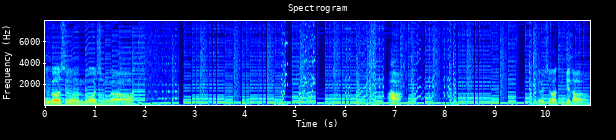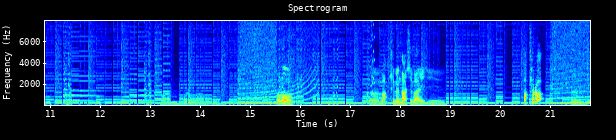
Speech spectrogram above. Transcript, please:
이것은 무엇인가? 아. 열쇠가 두 개다. 어머. 어, 막히면 다시 가야지. 막혀라. 응.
